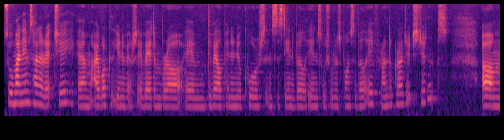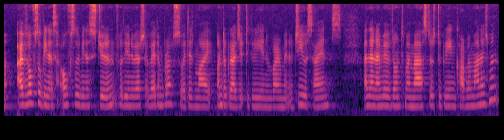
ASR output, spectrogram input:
So my name's Hannah Ritchie. Um, I work at the University of Edinburgh um, developing a new course in sustainability and social responsibility for undergraduate students. Um, I've also been, a, also been a student for the University of Edinburgh, so I did my undergraduate degree in environmental geoscience, and then I moved on to my master's degree in carbon management.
